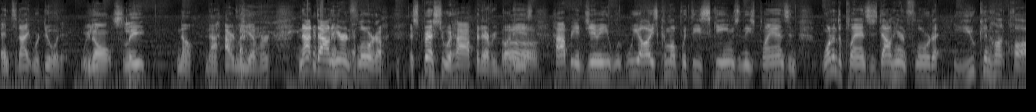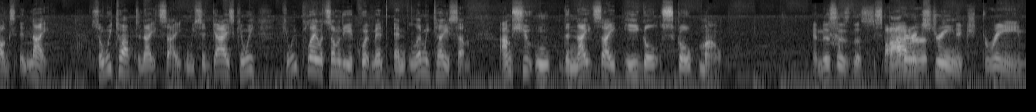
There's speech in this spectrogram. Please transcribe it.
And tonight we're doing it. We don't sleep. No, not hardly ever. Not down here in Florida, especially with Hop and everybody. Is Oh. Hoppy and Jimmy, we always come up with these schemes and these plans. And one of the plans is down here in Florida, you can hunt hogs at night. So we talked to NiteSite and we said, guys, can we can we play with some of the equipment? And let me tell you something. I'm shooting the NiteSite Eagle scope mount. And this is the Spotter spotter, Extreme. Extreme.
